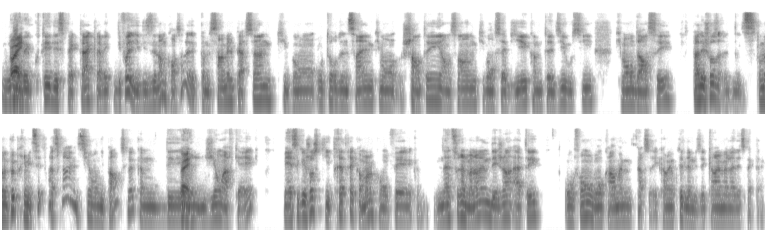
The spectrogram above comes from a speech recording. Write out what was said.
où on va écouter des spectacles avec, des fois, il y a des énormes concerts, comme 100 000 personnes qui vont autour d'une scène, qui vont chanter ensemble, qui vont s'habiller, comme tu as dit aussi, qui vont danser, faire des choses, c'est comme un peu primitif, si on y pense, là, comme des religions archaïques. Mais c'est quelque chose qui est très, très commun qu'on fait naturellement. même des gens athées, au fond, vont quand même faire ça, quand même écouter de la musique, quand même aller à des spectacles.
